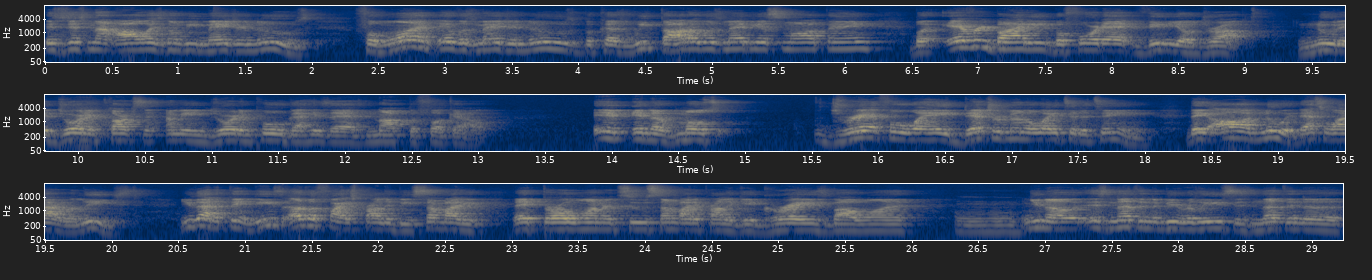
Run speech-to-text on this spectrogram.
It's just not always gonna be major news. For one, it was major news because we thought it was maybe a small thing, but everybody before that video dropped knew that Jordan Clarkson, I mean Jordan Poole, got his ass knocked the fuck out in in the most dreadful way, detrimental way to the team. They all knew it. That's why I released. You got to think these other fights probably be somebody they throw one or two. Somebody probably get grazed by one. Mm-hmm. You know, it's nothing to be released. It's nothing to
